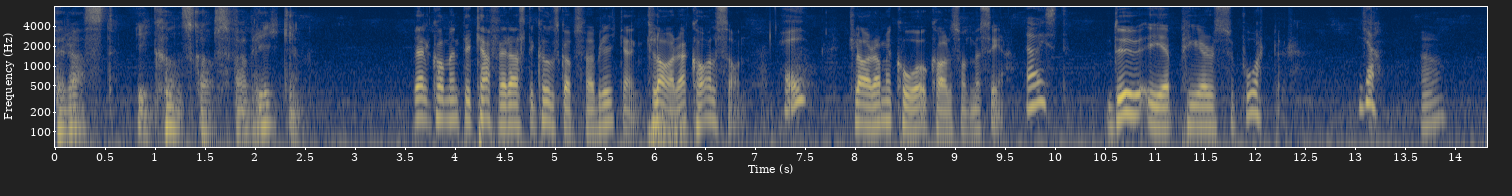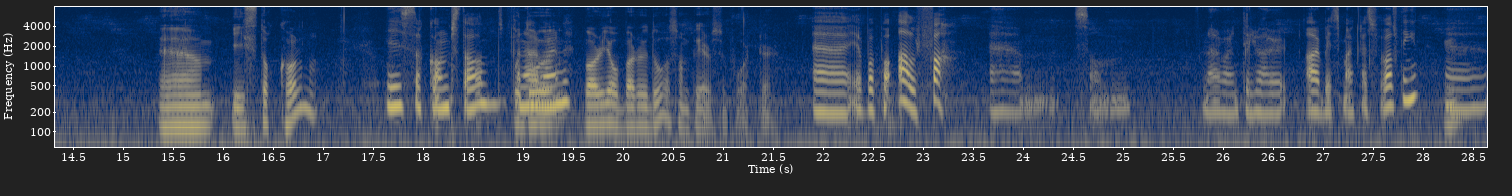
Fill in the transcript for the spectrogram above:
Kafferast i Kunskapsfabriken. Välkommen till Kafferast i Kunskapsfabriken. Klara Karlsson. Hej. Klara med K och Karlsson med C. Ja, visst. Du är peer supporter Ja, ja. Ehm, i Stockholm. i Stockholms stad för Och då, närvarande. var jobbar du då som peer supporter? Eh, jag jobbar på Alfa ehm, som för närvarande tillhör arbetsmarknadsförvaltningen. Mm. Eh,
